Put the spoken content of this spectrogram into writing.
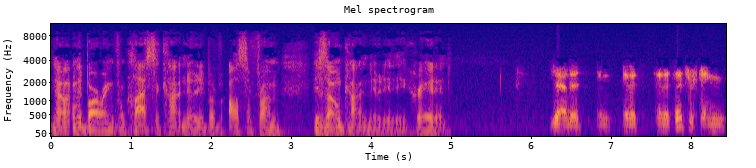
not only borrowing from classic continuity, but also from his own continuity that he created. Yeah, and it and, and it's and it's interesting,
